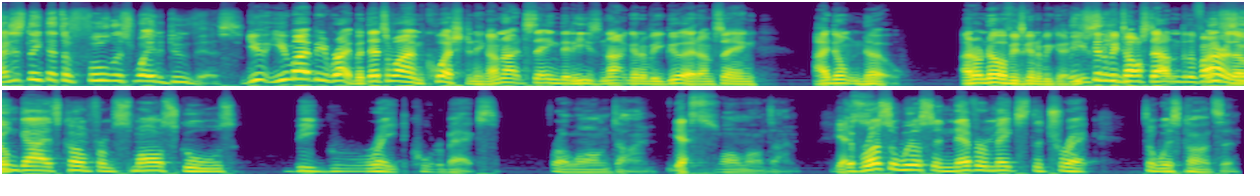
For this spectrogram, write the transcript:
I just think that's a foolish way to do this. You you might be right, but that's why I'm questioning. I'm not saying that he's not going to be good. I'm saying I don't know. I don't know if he's going to be good. We've he's going to be tossed out into the fire We've though. seen guys come from small schools be great quarterbacks for a long time. yes, long, long time. Yes. If Russell Wilson never makes the trek to Wisconsin,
